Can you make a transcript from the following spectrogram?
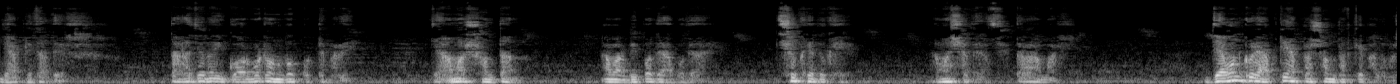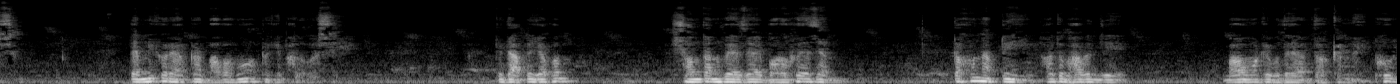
যে আপনি তাদের, তারা যেন এই গর্বটা অনুভব করতে পারে যে আমার সন্তান আমার বিপদে, আপদে সুখে, দুঃখে আমার সাথে আছে, তারা আমার। যেমন করে আপনি আপনার সন্তানকে ভালোবাসেন, তেমনি করে আপনার বাবা মাও আপনাকে ভালোবাসে। কিন্তু আপনি যখন সন্তান হয়ে যায়, বড় হয়ে যান তখন আপনি হয়তো ভাবেন যে বাবা মাকে বোধহয় আর দরকার নাই। ভুল।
